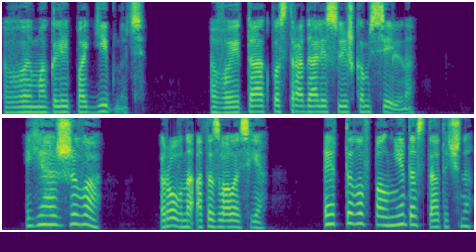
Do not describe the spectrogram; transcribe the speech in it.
«Вы могли погибнуть. Вы и так пострадали слишком сильно». «Я жива», — ровно отозвалась я. Этого вполне достаточно.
